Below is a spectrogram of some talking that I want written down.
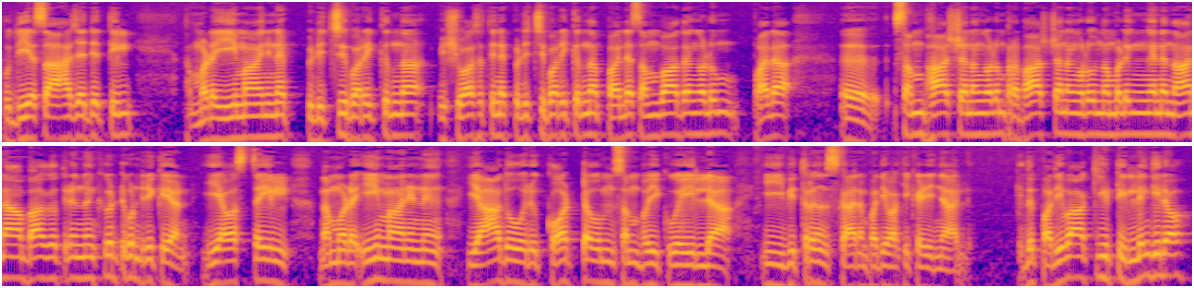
പുതിയ സാഹചര്യത്തിൽ നമ്മുടെ ഈമാനിനെ പിടിച്ചു പറിക്കുന്ന വിശ്വാസത്തിനെ പിടിച്ചു പറിക്കുന്ന പല സംവാദങ്ങളും പല സംഭാഷണങ്ങളും പ്രഭാഷണങ്ങളും നമ്മളിങ്ങനെ നാനാഭാഗത്തു നിന്നും കേട്ടുകൊണ്ടിരിക്കുകയാണ്. ഈ അവസ്ഥയിൽ നമ്മുടെ ഈമാനിന് യാതൊരു കോട്ടവും സംഭവിക്കുകയില്ല. ഈ വിത്ര നിസ്കാരം പതിവാക്കി കഴിഞ്ഞാൽ. ഇത് പതിവാക്കിയിട്ടില്ലെങ്കിലോ?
